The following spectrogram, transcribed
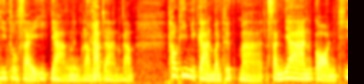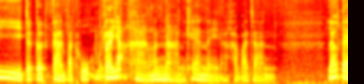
ยิ่งสงสัยอีกอย่างหนึ่งครับครับอาจารย์ครับ เท่าที่มีการบันทึกมาสัญญาณก่อนที่จะเกิดการประทุระยะห่างมันนานแค่ไหนอะครับ อาจารย์ แล้วแต่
